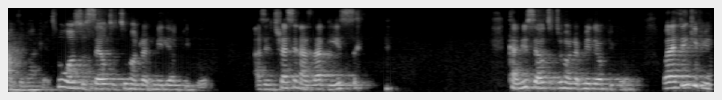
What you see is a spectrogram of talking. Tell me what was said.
of the market. Who wants to sell to 200 million people? As interesting as that is, can you sell to 200 million people? Well, I think if you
